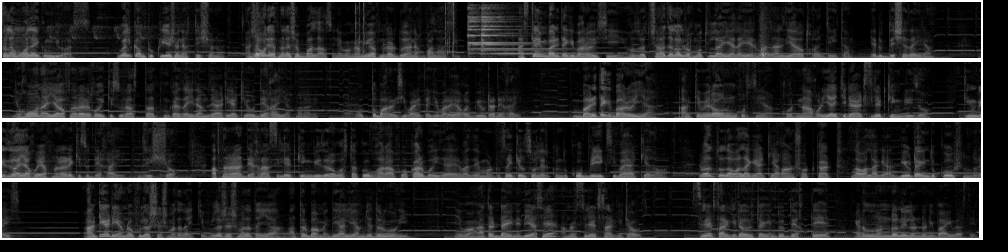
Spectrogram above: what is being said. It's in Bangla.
আসসালামু আলাইকুম viewers. Welcome to creation extension আশা করি আপনারা সব ভালো আছেন এবং আমিও আপনারা দুই অনেক ভালো আছি। আজকে আমি বাড়ি থেকে বার হয়েছি। হজরত শাহজালাল রহমতুল্লাহ আলাইয়ের মাজার জিয়ারত করার যাইতাম। এর উদ্দেশ্যে যাইরাম। এখন আইয়া আপনারা কই কিছু রাস্তাত মুখা যাইরাম যে আটি আটিও দেখাই আপনারা ওর তো বার হয়েছি বাড়ি থেকে বার কই ভিউটা দেখাই। বাড়ি থেকে বার হইয়া আর ক্যামেরা অন করছি না। না করিয়া আইছি ডাইরেক্ট সিলেট কিং ব্রিজও কিং ব্রিজও আইয়া কই আপনারা কিছু দেখাই, দৃশ্য। আপনারা দেখরা সিলেট কিং ব্রিজের অবস্থা খুব খারাপ ফকার বই যায়। এর মাঝে মোটরসাইকেল চলের কিন্তু খুব রিক্স বা আটিয়া যাওয়া। এর এবার তো যাওয়া লাগে আটিয়া, কারণ শর্টকাট যাওয়া লাগে। আর ভিউটা কিন্তু খুব সুন্দর আইছে। আটি আটি আমরা ফুলের শেষ মাথা যাচ্ছি ফুলের শেষ মাথা তাইয়া আতর বামে দিয়ে আলিয়াম জেদর গড়ি এবং আতর ডাইনে দিয়ে আছে আমরা Sylhet circuit house Sylhet circuit হাউসটা কিন্তু দেখতে একটা লন্ডনে লন্ডনি বাইব আছে।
